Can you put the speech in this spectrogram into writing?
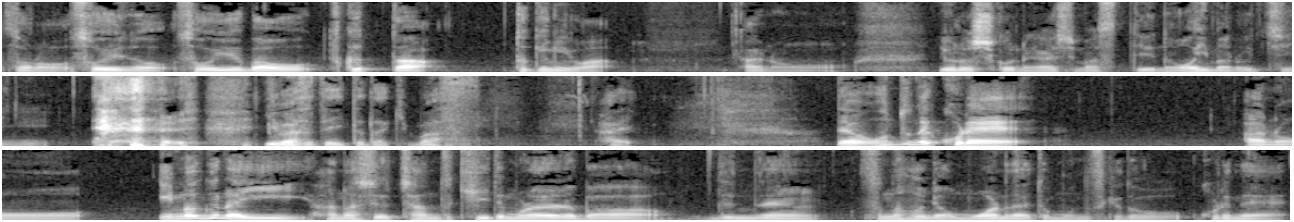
そのそういうのそういう場を作った時にはあのよろしくお願いしますっていうのを今のうちに 言わせていただきます。はい。で本当ねこれあの今ぐらい話をちゃんと聞いてもらえれば全然そんな風には思われないと思うんですけどこれね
